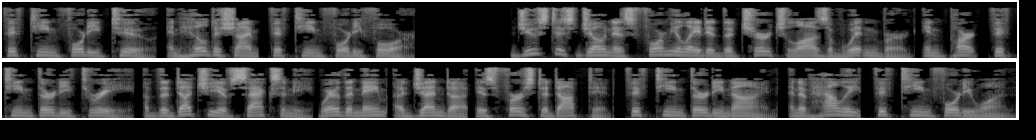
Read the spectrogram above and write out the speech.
1542, and Hildesheim, 1544. Justus Jonas formulated the church laws of Wittenberg in part, 1533, of the Duchy of Saxony where the name agenda is first adopted, 1539, and of Halle, 1541.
